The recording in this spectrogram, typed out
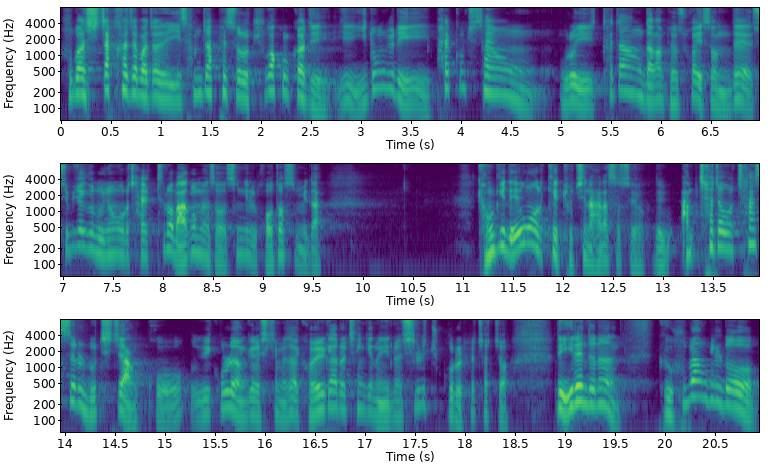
후반 시작하자마자 이 3자 패스로 추가골까지 이 이동률이 팔꿈치 사용으로 이 퇴장당한 변수가 있었는데 수비적인 운영으로 잘 틀어 막으면서 승리를 거뒀습니다. 경기 내용은 그렇게 좋지는 않았었어요. 찾아온 찬스를 놓치지 않고 이 골로 연결을 시키면서 결과를 챙기는 이런 실리 축구를 펼쳤죠. 근데 이랜드는 그 후방 빌더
